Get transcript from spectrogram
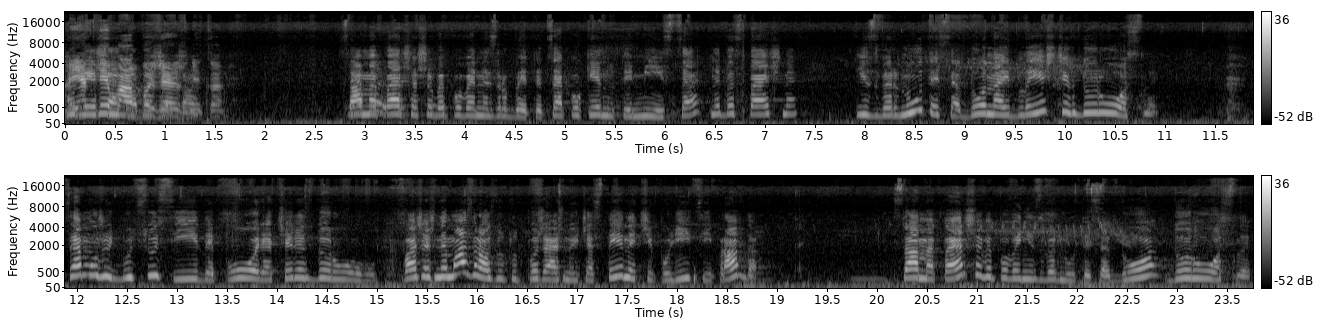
А як ще нема треба пожежника? Саме перше, що ви повинні зробити, це покинути місце небезпечне і звернутися до найближчих дорослих. Це можуть бути сусіди, поряд, через дорогу. Ваше ж нема зразу тут пожежної частини чи поліції, правда? Саме перше ви повинні звернутися до дорослих,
